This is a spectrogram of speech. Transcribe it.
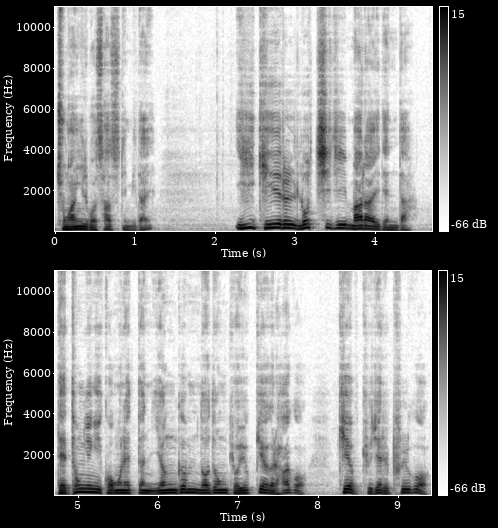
중앙일보 사설입니다. 이 기회를 놓치지 말아야 된다. 대통령이 공언했던 연금 노동 교육 개혁을 하고 기업 규제를 풀고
